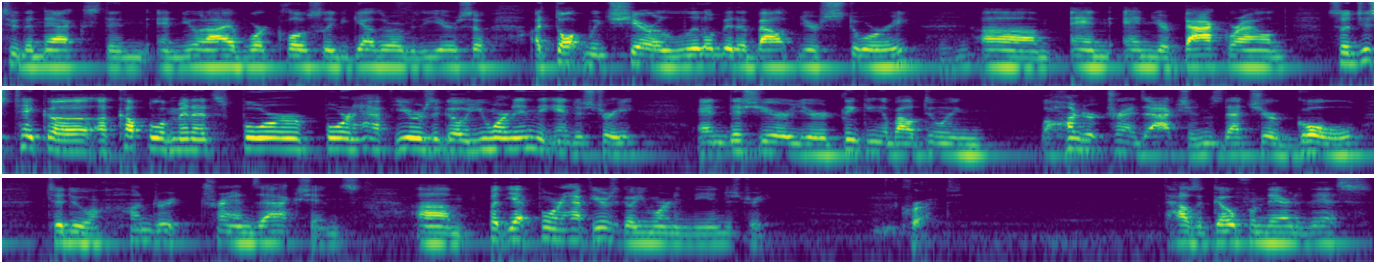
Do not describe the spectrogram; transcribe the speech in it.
to the next, and, and you and I have worked closely together over the years. So I thought we'd share a little bit about your story mm-hmm. um, and and your background. So just take a, a couple of minutes. Four four and a half years ago, you weren't in the industry, and this year you're thinking about doing 100 transactions. That's your goal to do 100 transactions. Um, but yet, four and a half years ago, you weren't in the industry. Correct. How's it go from there to this?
